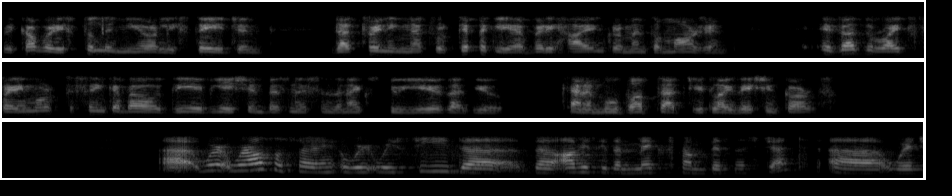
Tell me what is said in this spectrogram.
recovery is still in the early stage, and that training network typically have very high incremental margin. Is that the right framework to think about the aviation business in the next two years as you kind of move up that utilization curve? Uh, we're also starting. We see the, the obviously the mix from business jet, uh, which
